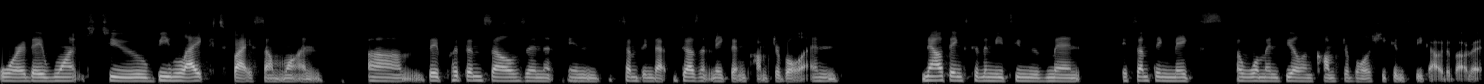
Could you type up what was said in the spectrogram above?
or they want to be liked by someone um, they put themselves in in something that doesn't make them comfortable. And now thanks to the me too movement if something makes a woman feel uncomfortable she can speak out about it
